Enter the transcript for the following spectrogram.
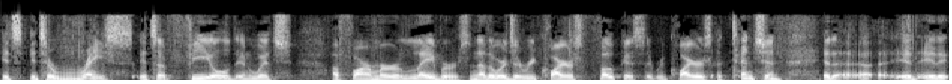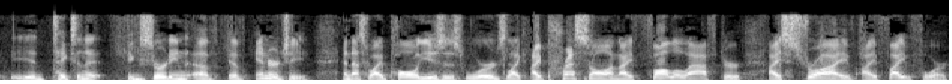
It's, it's a race. It's a field in which a farmer labors. In other words, it requires focus, it requires attention, it, uh, it, it, it, takes an exerting of, of energy. And that's why Paul uses words like, I press on, I follow after, I strive, I fight for.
